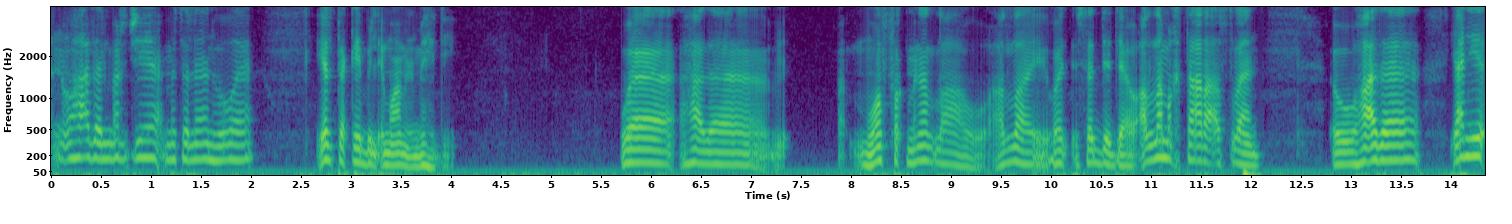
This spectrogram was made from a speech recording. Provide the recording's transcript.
أنه هذا المرجع مثلا هو يلتقي بالإمام المهدي. وهذا موفق من الله والله يسدده والله مختاره أصلا. وهذا يعني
